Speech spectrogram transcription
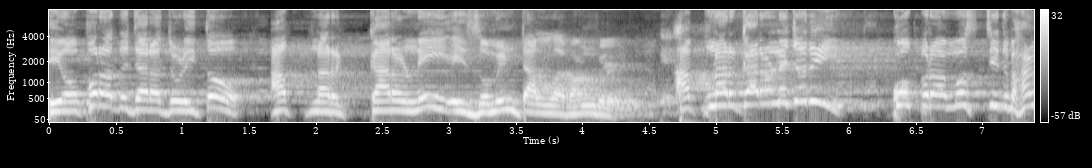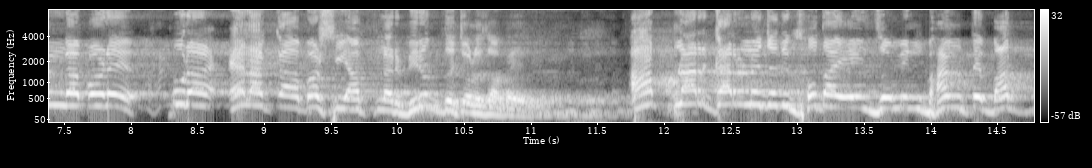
এই অপরাধে যারা জড়িত, আপনার কারণেই এই জমিনটা আল্লাহ ভাঙবে। আপনার কারণে যদি কোবরা মসজিদ ভাঙ্গা পড়ে, পুরা এলাকাবাসী আপনার বিরুদ্ধে চলে যাবে। আপনার কারণে যদি খোদা এই জমিন ভাঙতে বাধ্য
